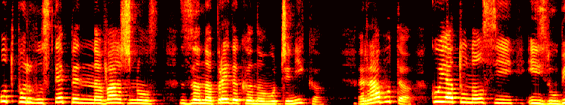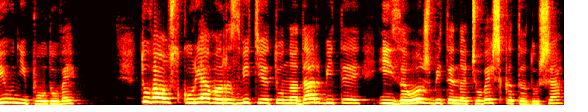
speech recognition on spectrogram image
от първостепенна важност за напредъка на ученика – Работа, която носи изобилни плодове. Това ускорява развитието на дарбите и заложбите на човешката душа.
